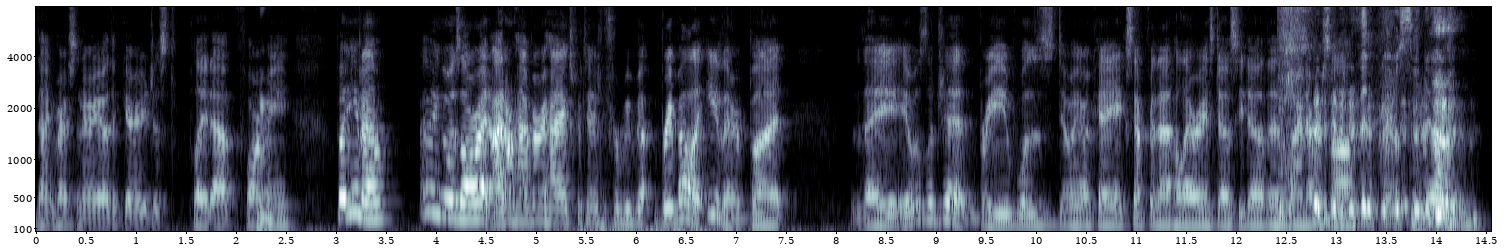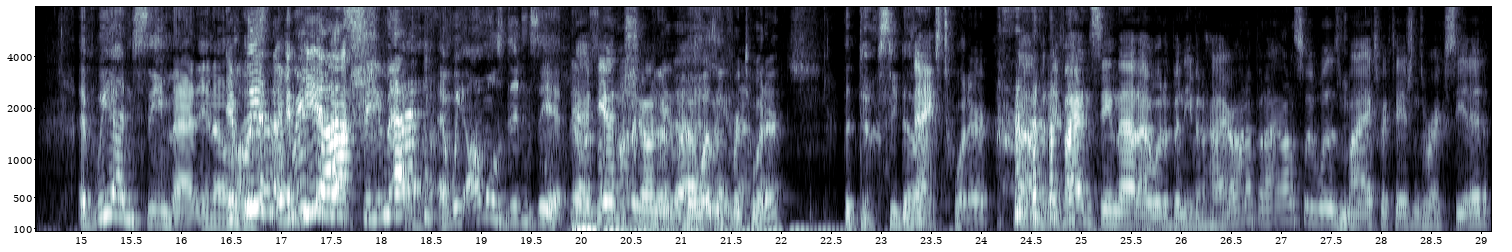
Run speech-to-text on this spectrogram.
nightmare scenario that Gary just played out for Hmm. me. But you know, I think it was all right. I don't have very high expectations for Brie Brie Bella either, but. They it was legit. Brie was doing okay, except for that hilarious dosey do that I never saw. if we hadn't seen that, you know, If we had- Have if we he had not not- seen that? and we almost didn't see it. Yeah, if you hadn't There's a lot shown me that, If it wasn't for Twitter. The dosey do. Thanks, Twitter. No, but if I hadn't seen that, I would have been even higher on it. But I honestly was, Mm. my expectations were exceeded.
